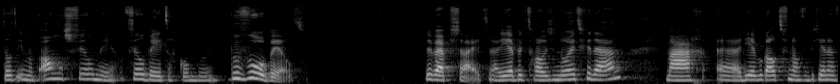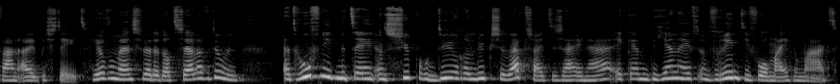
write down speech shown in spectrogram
Dat iemand anders veel, meer, veel beter kon doen. Bijvoorbeeld de website. Nou, die heb ik trouwens nooit gedaan. Maar uh, die heb ik altijd vanaf het begin af aan uitbesteed. Heel veel mensen willen dat zelf doen. Het hoeft niet meteen een super dure luxe website te zijn. Hè? Ik in het begin heeft een vriend die voor mij gemaakt.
